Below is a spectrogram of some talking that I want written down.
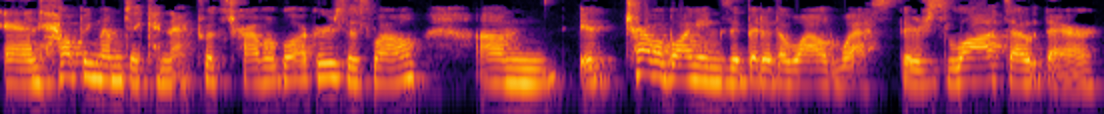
and helping them to connect with travel bloggers as well. Um, it, travel blogging is a bit of the wild west. There's lots out there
